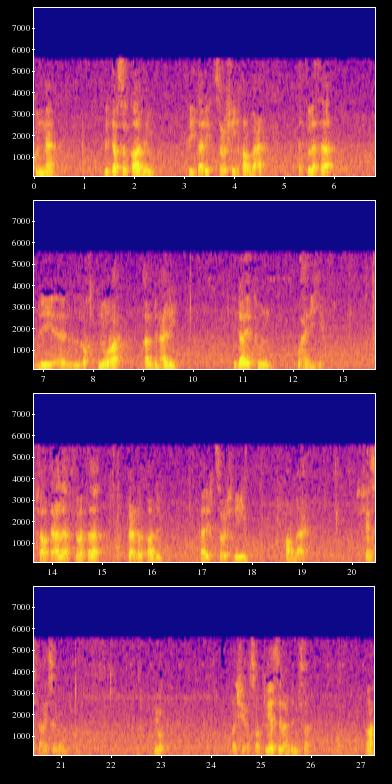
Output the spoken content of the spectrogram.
كنا بالدرس القادم في تاريخ 29 أربعة الثلاثاء للأخت نورة آل بن علي هداية وهدية. إن شاء الله تعالى الثلاثاء بعد القادم تاريخ 29 أربعة. وقت في أسئلة عند النساء؟ ها؟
